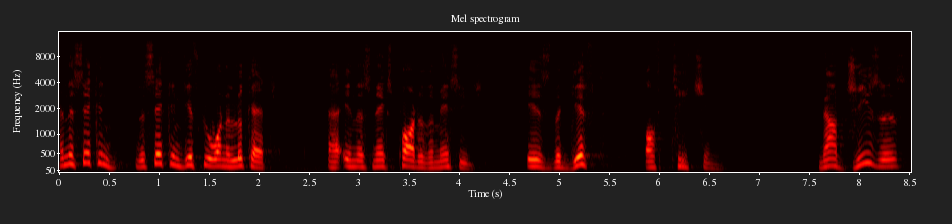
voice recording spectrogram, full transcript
And the second, the second gift we want to look at uh, in this next part of the message is the gift of teaching. Now, Jesus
